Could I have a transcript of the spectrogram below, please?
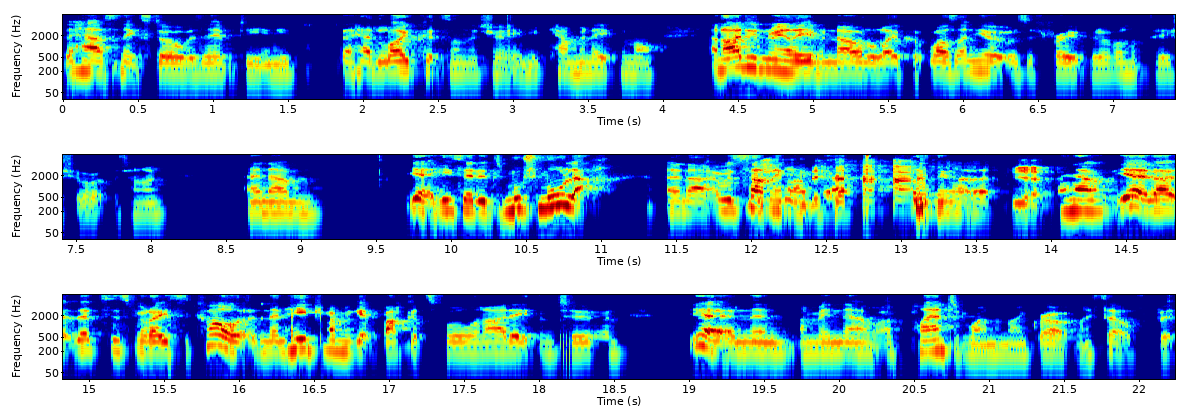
the house next door was empty, and he they had loquats on the tree, and he'd come and eat them all. And I didn't really even know what a loquat was. I knew it was a fruit, but I wasn't too sure at the time. And um, yeah, he said it's mushmula, and uh, it was something like that. Something like that. yeah. And um, yeah, that, that's just what I used to call it. And then he'd come and get buckets full, and I'd eat them too. And yeah, and then I mean now I've planted one and I grow it myself. But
